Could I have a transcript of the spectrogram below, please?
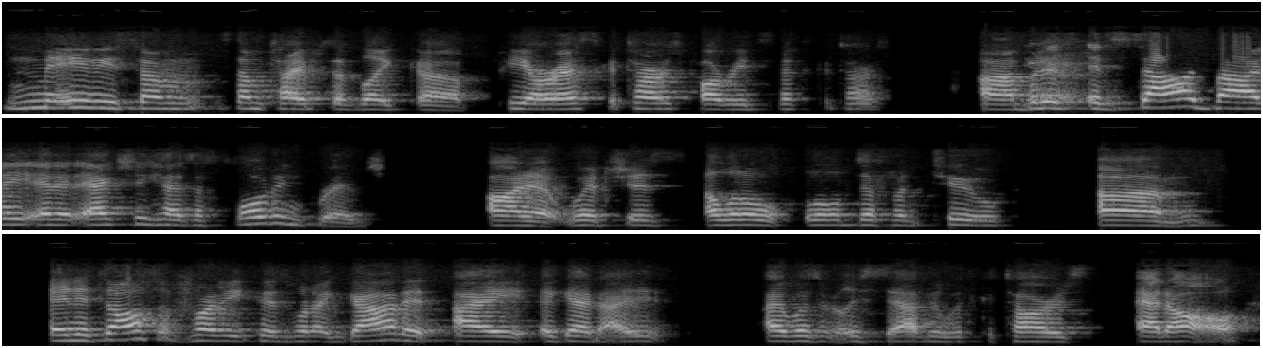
maybe some some types of like uh, PRS guitars, Paul Reed Smith guitars. Uh, but yeah. it's, it's solid body and it actually has a floating bridge on it, which is a little little different too. Um, and it's also funny because when I got it, I again I I wasn't really savvy with guitars at all.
